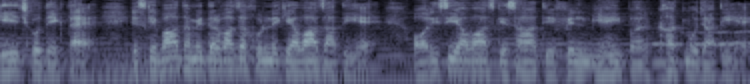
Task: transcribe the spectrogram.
गेज को देखता है। इसके बाद हमें दरवाज़ा खुलने की आवाज़ आती है और इसी आवाज़ के साथ ये फ़िल्म यहीं पर ख़त्म हो जाती है।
